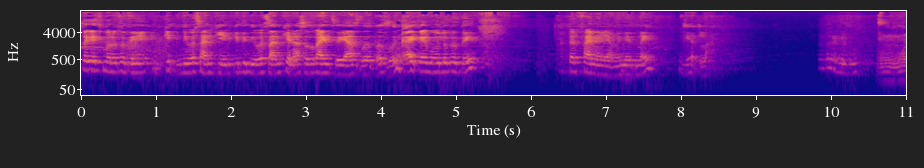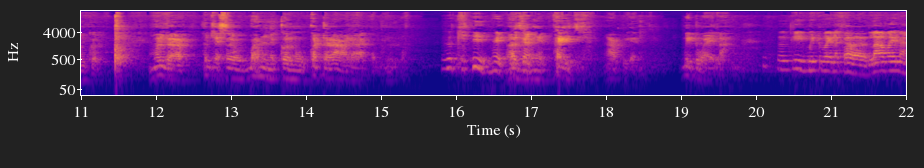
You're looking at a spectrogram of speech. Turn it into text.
सगळेच म्हणत होते किती दिवस आणखीन किती दिवस आणखीन असं राहायचंय असं तसं काय काय बोलत होते. तर फायनली आम्ही निर्णय घेतला. भांडण आला. आपल्या मिटवायला. ओके मिटवायला का लावायला?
